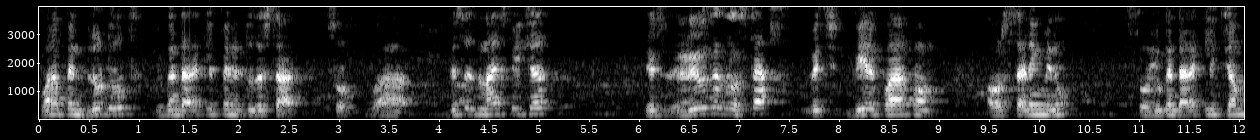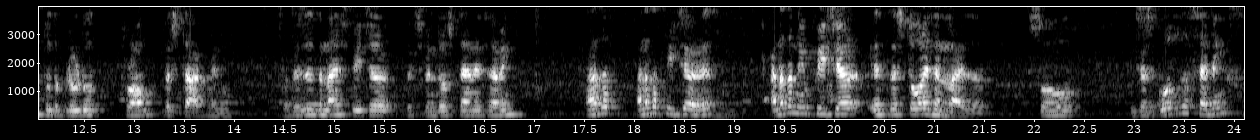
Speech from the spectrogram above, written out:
want to pin Bluetooth you can directly pin it to the start. So uh, this is a nice feature it reduces the steps which we require from our setting menu. So you can directly jump to the Bluetooth from the start menu. So this is the nice feature which Windows 10 is having. Another another feature is another new feature is the storage analyzer. So just go to the settings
